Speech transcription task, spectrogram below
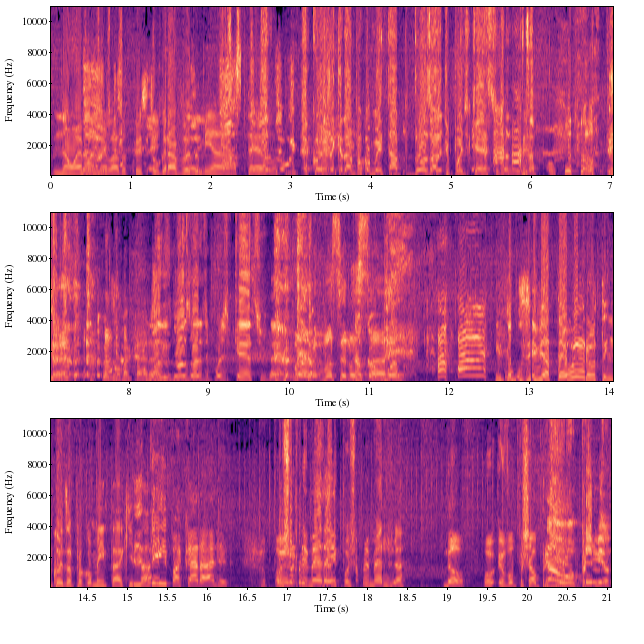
Não é Não, marmelada porque eu estou gravando minha Nossa, tela. Tem muita coisa que dá pra comentar. Duas horas de podcast, mano. Essa porra. Que coisa pra Mano, caralho. duas horas de podcast, velho. Mano, você não, Não, sabe. Inclusive, até o Eru tem coisa pra comentar aqui, E tá? tem pra caralho. Puxa o primeiro aí, puxa o primeiro já. Não, eu vou puxar o primeiro. Não, o primeiro.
